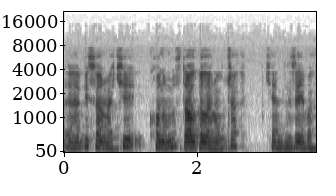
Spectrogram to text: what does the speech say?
Ee, bir sonraki konumuz dalgalar olacak. Kendinize iyi bakın.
